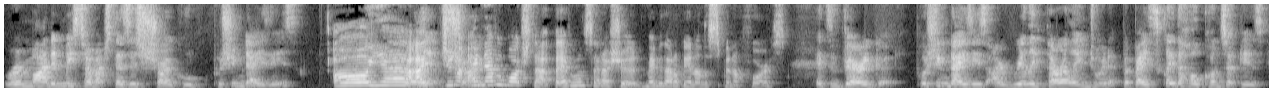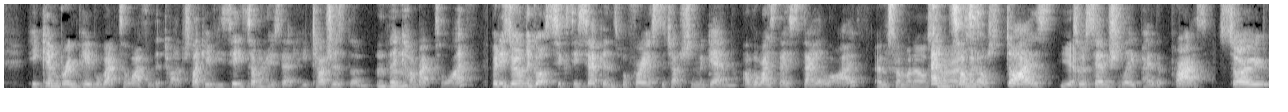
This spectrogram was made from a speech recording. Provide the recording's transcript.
reminded me so much. There's this show called Pushing Daisies. Oh yeah, I do you know I never watched that, but everyone said I should. Maybe that'll be another spin-off for us. It's very good. Pushing Daisies, I really thoroughly enjoyed it. But basically, the whole concept is he can bring people back to life with a touch. Like if he sees someone who's dead, he touches them, they Mhm. come back to life. But he's only got 60 seconds before he has to touch them again. Otherwise, they stay alive. And someone else and dies. someone else dies Yeah. to essentially pay the price. So,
